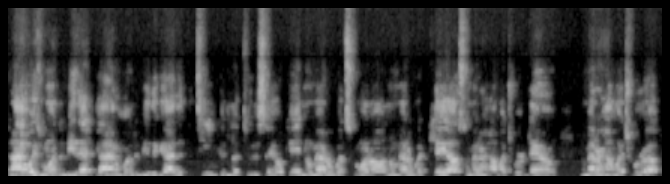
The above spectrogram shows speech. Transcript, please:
and I always wanted to be that guy. I wanted to be the guy that the team could look to to say, okay, no matter what's going on, no matter what chaos, no matter how much we're down, no matter how much we're up,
